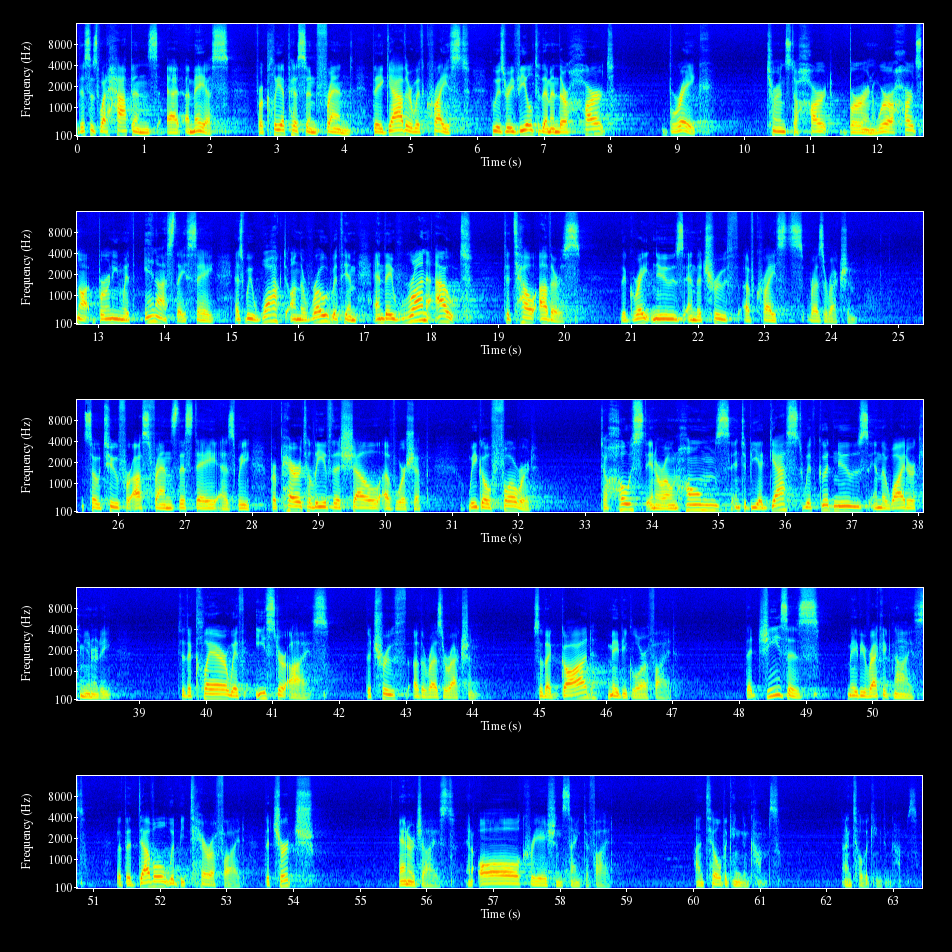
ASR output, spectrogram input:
This is what happens at Emmaus for Cleopas and friend. They gather with Christ, who is revealed to them, and their heart break turns to heart burn. Where our hearts not burning within us, they say, as we walked on the road with him, and they run out to tell others the great news and the truth of Christ's resurrection. And so, too, for us, friends, this day, as we prepare to leave this shell of worship, we go forward to host in our own homes and to be a guest with good news in the wider community, to declare with Easter eyes the truth of the resurrection, so that God may be glorified, that Jesus may be recognized, that the devil would be terrified, the church energized, and all creation sanctified until the kingdom comes. Until the kingdom comes.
